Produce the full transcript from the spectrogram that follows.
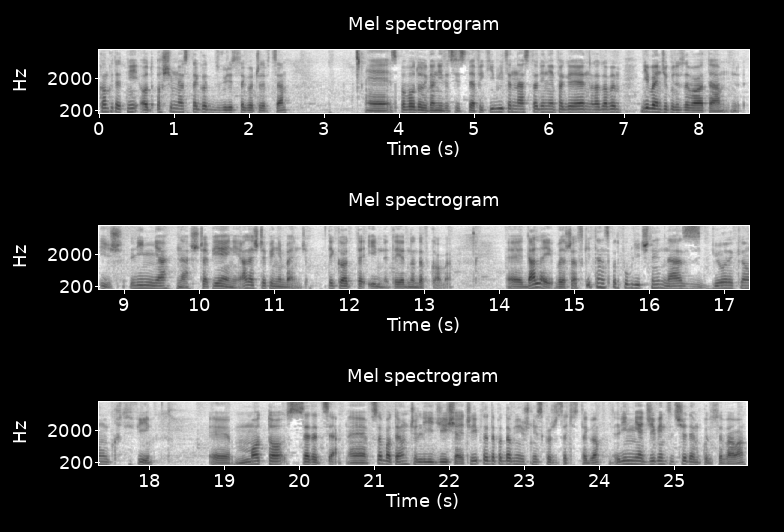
Konkretniej od 18 do 20 czerwca e, z powodu organizacji strefy kibica na stadionie PGE Narodowym nie będzie kursowała ta iż linia na szczepienie, ale szczepienie będzie. Tylko te inne, te jednodawkowe. E, Dalej, warszawski transport publiczny na zbiórkę krwi. E, Moto Serce. E, W sobotę, czyli dzisiaj, czyli prawdopodobnie już nie skorzystacie z tego. Linia 907 kursowała.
